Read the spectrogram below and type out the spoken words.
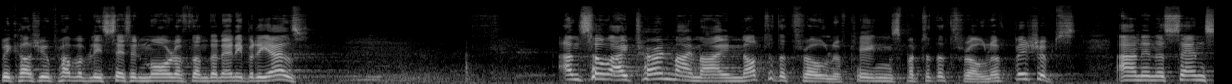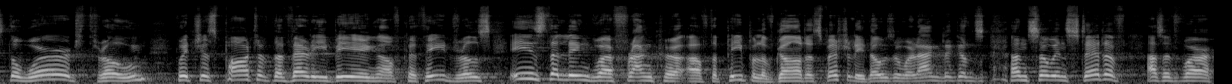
because you probably sit in more of them than anybody else? And so I turn my mind not to the throne of kings, but to the throne of bishops and, in a sense, the word throne, which is part of the very being of cathedrals, is the lingua franca of the people of God, especially those who are Anglicans. And so instead of, as it were,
